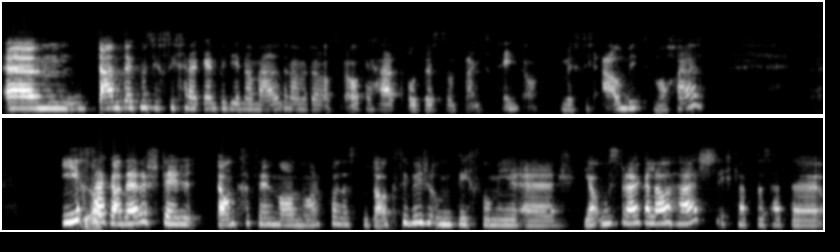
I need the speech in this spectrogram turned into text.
ähm, dann darf man sich sicher auch gerne bei dir noch melden, wenn man da noch Fragen hat oder so denkt, hey, da möchte ich auch mitmachen. Ich ja. sage an dieser Stelle danke vielmals, Marco, dass du da bist und dich von mir äh, ja, ausfragen lassen hast. Ich glaube, das hat äh,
